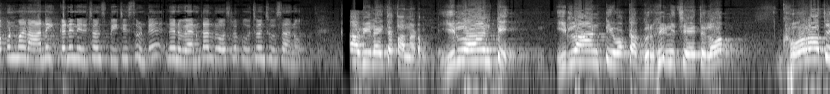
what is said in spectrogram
అప్పుడు మా నాన్న ఇక్కడే నిల్చొని స్పీచ్ ఇస్తుంటే నేను వెనకాల రోజులో కూర్చొని చూశాను. వీలైతే తన్నడం. ఇలాంటి ఇలాంటి ఒక గృహిణి చేతిలో ఘోరాతి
